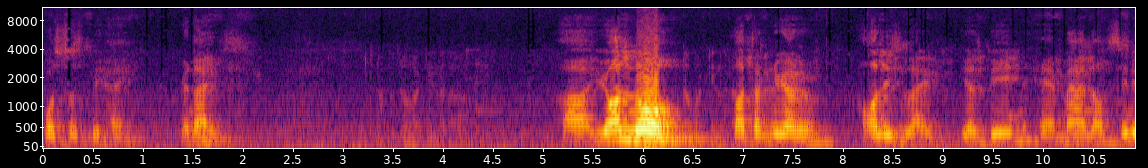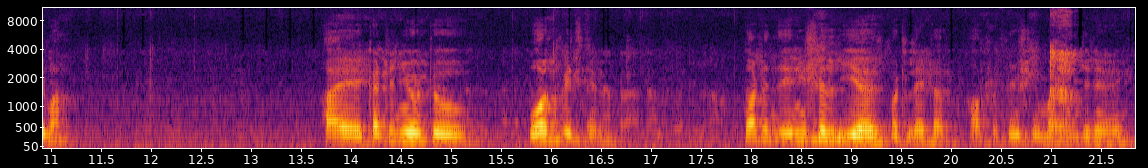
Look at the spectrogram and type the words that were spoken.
posters behind, Vinay's. Uh, you all know garu, all his life, he has been a man of cinema. I continue to work with him, not in the initial years, but later, after finishing my engineering.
